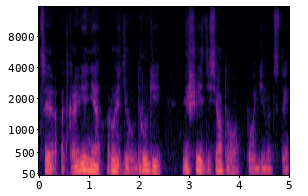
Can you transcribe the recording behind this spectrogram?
Це Откровення, розділ 2, вірші з 10 по 11.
